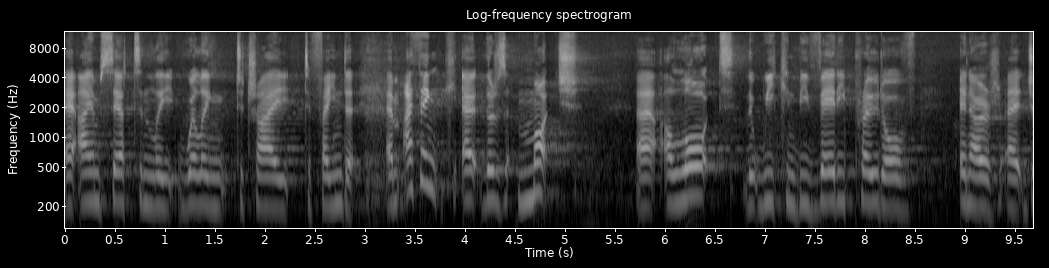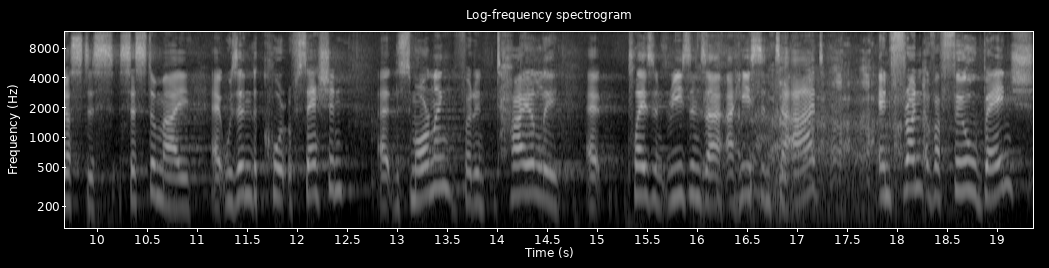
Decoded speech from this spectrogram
uh, I am certainly willing to try to find it. Um, I think uh, there's much Uh, a lot that we can be very proud of in our uh, justice system. I uh, was in the Court of Session uh, this morning for entirely uh, pleasant reasons, I, I hasten to add, in front of a full bench.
